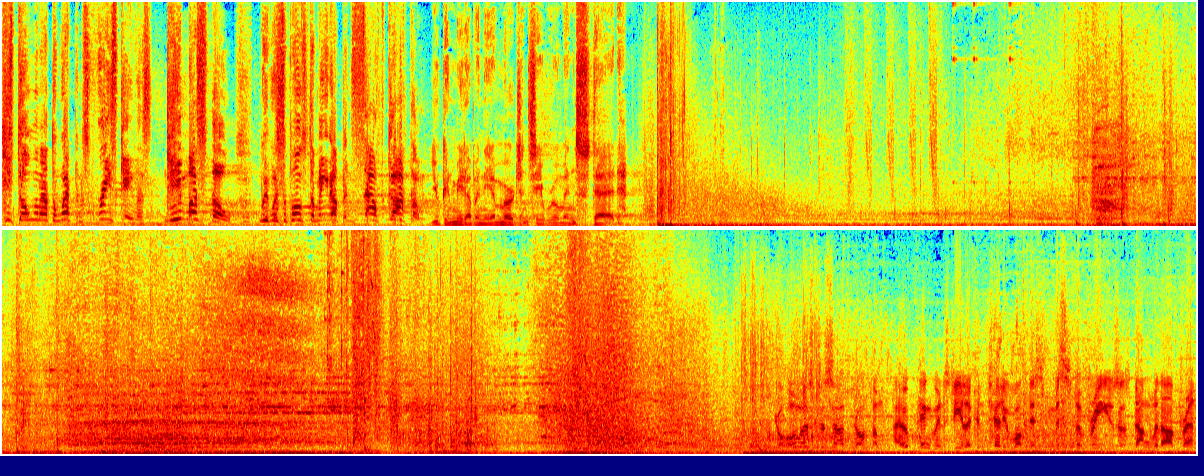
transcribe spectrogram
He's doling out the weapons Freeze gave us. He must know. We were supposed to meet up in South Gotham. You can meet up in the emergency room instead. Dealer can tell you what this Mr. Freeze has done with our friend.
